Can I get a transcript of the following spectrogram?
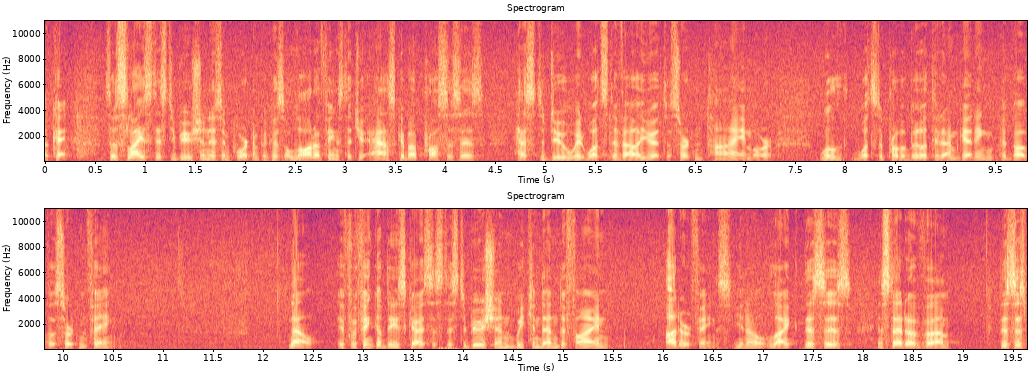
Okay, so slice distribution is important because a lot of things that you ask about processes has to do with what's the value at a certain time or will, what's the probability that I'm getting above a certain thing. Now, if we think of these guys as distribution, we can then define other things, you know, like this is, instead of, um, this is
